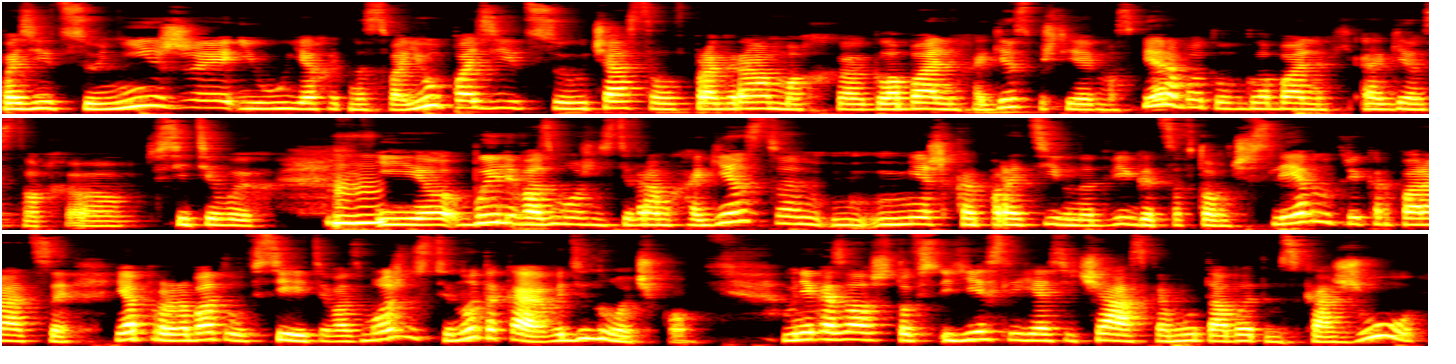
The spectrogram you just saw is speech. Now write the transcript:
позицию ниже, и уехать на свою позицию. Участвовала в программах э, глобальных агентств, потому что я в Москве работала в глобальных агентствах э, в сетевых. Mm-hmm. И были возможности в рамках агентства межкорпоративно двигаться, в том числе внутри корпорации. Я прорабатывала все эти возможности, но такая, в одиночку. Мне казалось, что если я сейчас кому-то об этом скажу,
